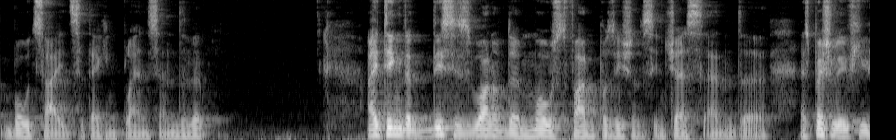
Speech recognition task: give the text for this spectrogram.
both sides attacking plans and. Uh, I think that this is one of the most fun positions in chess, and uh, especially if you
